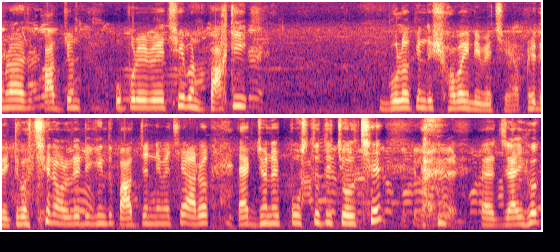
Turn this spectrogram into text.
আমরা পাঁচজন উপরে রয়েছি এবং বাকি গুলো কিন্তু সবাই নেমেছে। আপনি দেখতে পাচ্ছেন অলরেডি কিন্তু পাঁচজন নেমেছে আরও একজনের প্রস্তুতি চলছে। যাই হোক।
